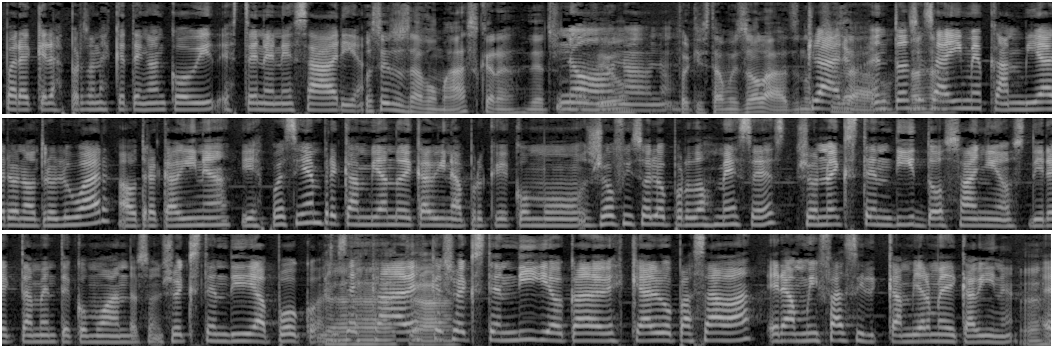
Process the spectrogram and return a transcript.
para que las personas que tengan COVID estén en esa área. Vocês usavam máscara dentro Não, navio? não, não. Porque estavam isolados, não Claro, entonces Aham. ahí me cambiaron a otro lugar, a otra cabina, y después siempre cambiando de cabina, porque como yo fui solo por dos meses, yo no extendí dos años directamente como Anderson, yo extendí de a poco. Entonces Ah, cada vez claro. que yo extendía o cada vez que algo pasaba, era muy fácil cambiarme de cabina. Ajá.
